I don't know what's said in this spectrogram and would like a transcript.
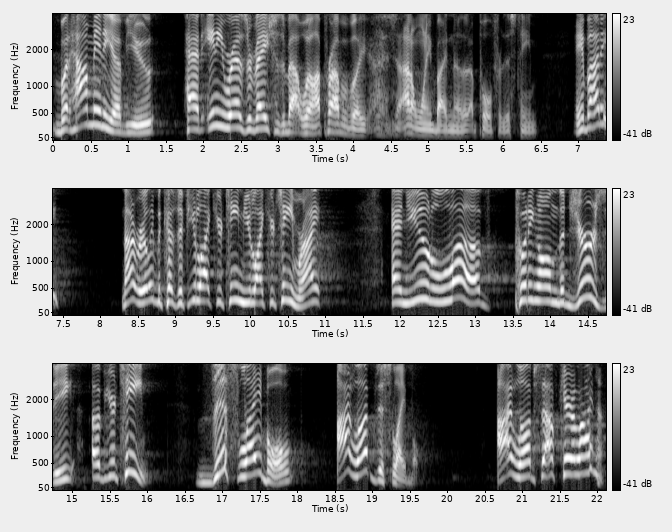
But how many of you had any reservations about, well, I probably, I don't want anybody to know that I pull for this team. Anybody? Not really, because if you like your team, you like your team, right? And you love putting on the jersey of your team. This label, I love this label. I love South Carolina.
